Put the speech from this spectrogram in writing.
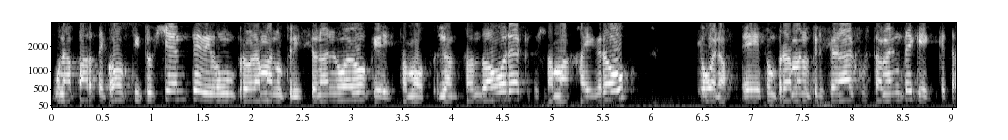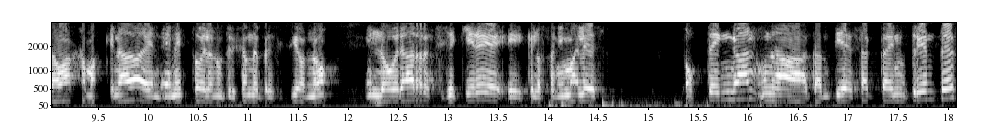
una parte constituyente de un programa nutricional nuevo que estamos lanzando ahora, que se llama High Grow, que bueno, es un programa nutricional justamente que, trabaja más que nada en, esto de la nutrición de precisión, ¿no? En lograr, si se quiere, eh, que los animales obtengan una cantidad exacta de nutrientes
